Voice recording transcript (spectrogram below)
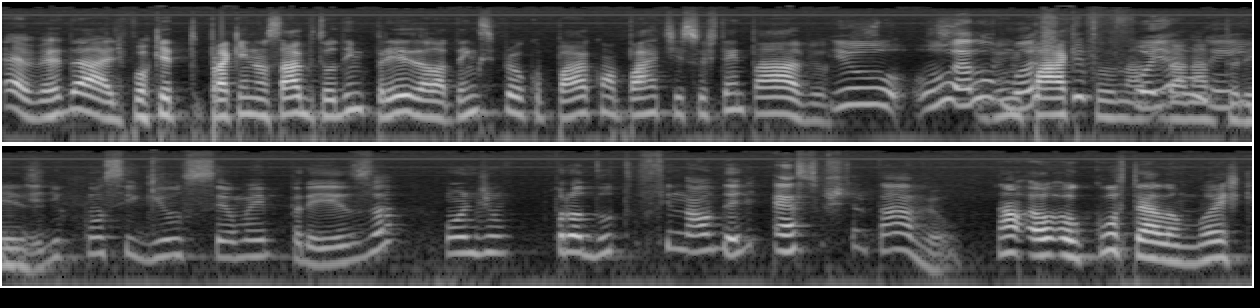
É verdade, porque pra quem não sabe, toda empresa ela tem que se preocupar com a parte sustentável. E o, o Elon Musk impacto na- foi da além. natureza. Ele conseguiu ser uma empresa onde o produto final dele é sustentável. Não, eu, eu curto o Elon Musk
